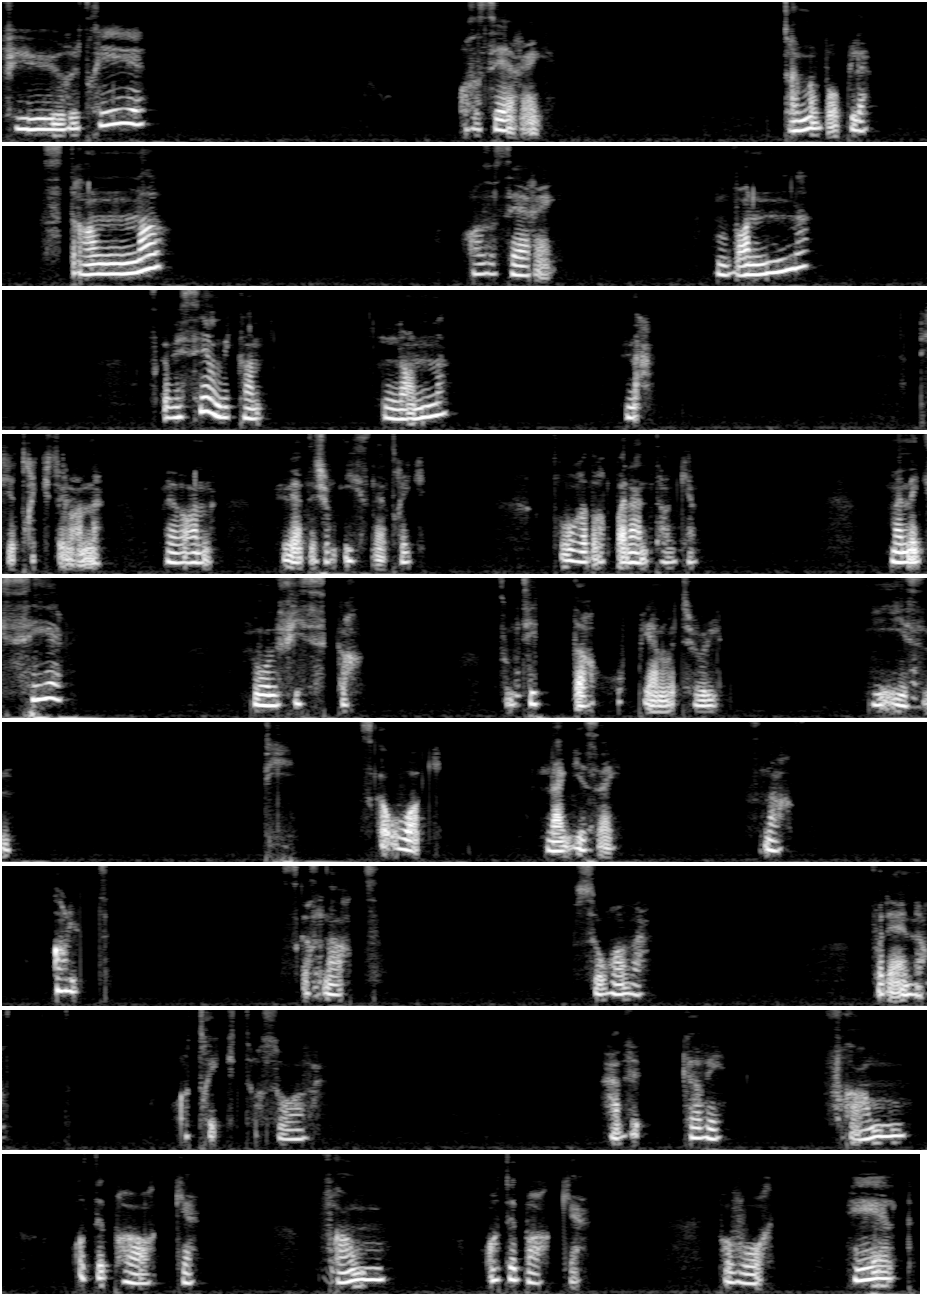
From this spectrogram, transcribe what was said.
furutre. Og så ser jeg drømmeboble strander. Og så ser jeg vannet. Skal vi se om vi kan lande? Nei. Det er ikke trygt å lande med vann. Vi vet ikke om isen er trygg. Tror jeg dropper den tanken. Men jeg ser noen fisker som titter opp gjennom et hull i isen. De skal òg legge seg snart. Alt skal snart sove, for det er natt og trygt å sove. Her vugger vi fram og tilbake, fram og tilbake på vår helt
